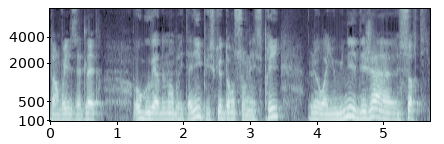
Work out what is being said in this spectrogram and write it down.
d'envoyer cette lettre au gouvernement britannique, puisque dans son esprit, le Royaume-Uni est déjà euh, sorti.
